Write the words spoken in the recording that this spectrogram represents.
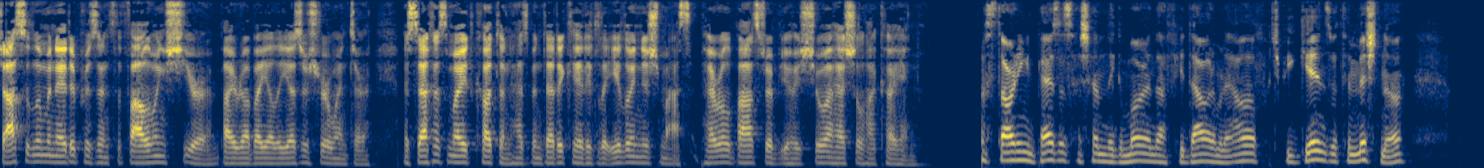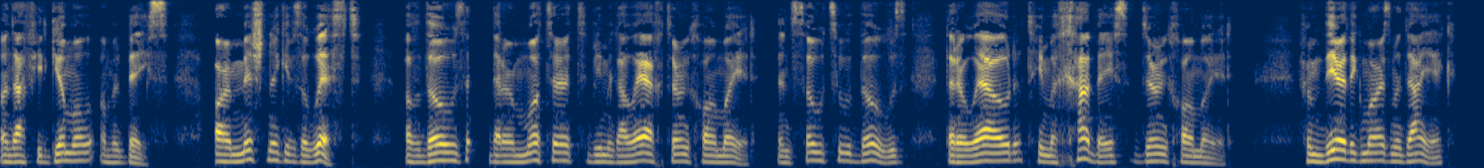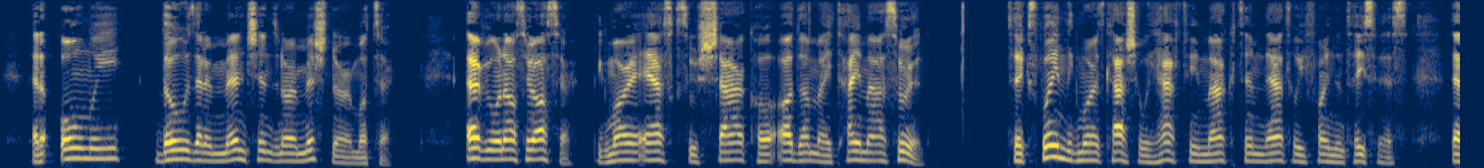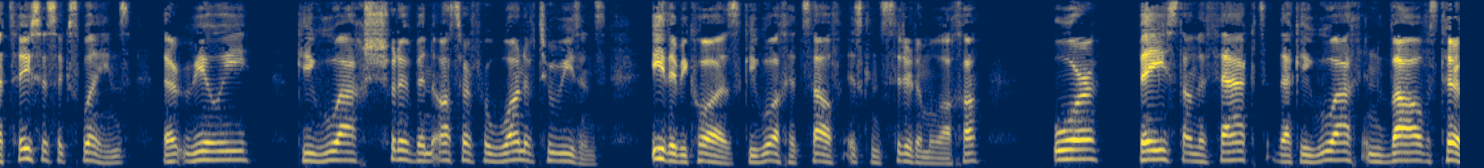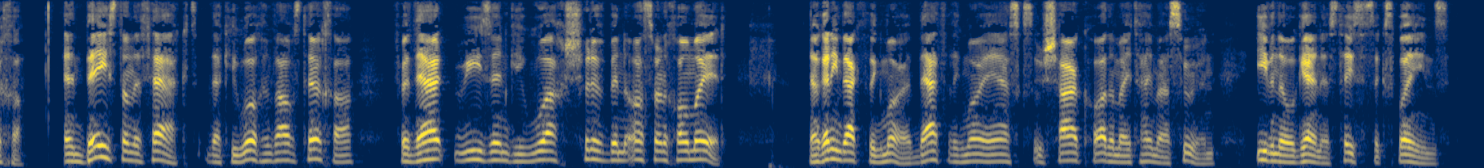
Shas Illuminated presents the following shir by Rabbi Eliezer Sherwinter. Maseches Moed Katan has been dedicated Le'iloi Nishmas, Peril Bas Reb Yehoshua Heschel HaKohen. Starting Bezos Hashem the Gemara and Yidal and Aleph, which begins with the Mishnah on Daf Yid Gimel Amid Beis. Our Mishnah gives a list of those that are mutter to be megaleach during Chol and so too those that are allowed to be mechabes during Chol. From there, the Gemara is medayik that only those that are mentioned in our Mishnah are mutter. Everyone else are aser. The Gemara asks, "Ushar kol adam ma'itayma asurin." To explain the Gemara's kasha, we have to be maktim that we find in Tesis. That Tesis explains that really Giluach should have been aser for one of two reasons. Either because Giluach itself is considered a malacha, or based on the fact that Giluach involves tircha. And based on the fact that Giluach involves Tercha, for that reason Giluach should have been Asr and Chol Now getting back to the Gemara, that the Gemara asks, Ushar Kodam time Asurin, even though again, as Tesis explains,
